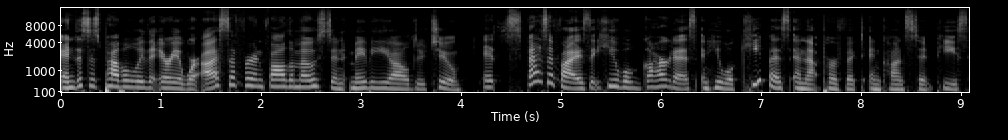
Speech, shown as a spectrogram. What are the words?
and this is probably the area where I suffer and fall the most, and maybe y'all do too. It specifies that He will guard us and He will keep us in that perfect and constant peace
